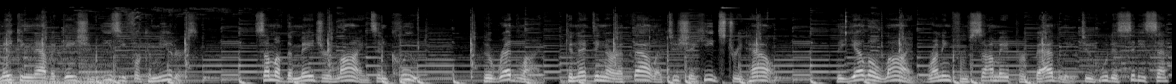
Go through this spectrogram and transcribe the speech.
making navigation easy for commuters. Some of the major lines include the red line connecting Arathala to Shahid Street Hall, the yellow line running from Samepur Badli to Huda City Center,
